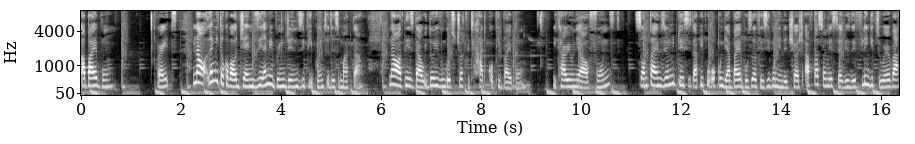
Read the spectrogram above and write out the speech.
a Bible. Right now, let me talk about Gen Z. Let me bring Gen Z people into this matter. Nowadays, that we don't even go to church with hard copy Bible, we carry only our phones sometimes the only places that people open their bible self is even in the church. After sunday service they fling it to wherever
